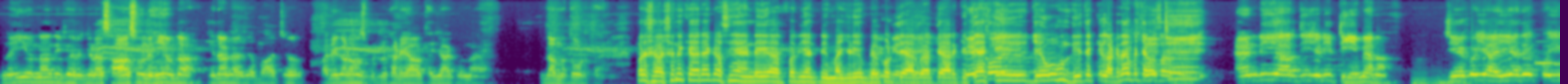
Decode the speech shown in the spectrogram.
ਨਹੀਂ ਉਹਨਾਂ ਦੀ ਫਿਰ ਜਿਹੜਾ ਸਾਹਸ ਉਹ ਨਹੀਂ ਆਉਂਦਾ ਜਿਹਦਾ ਕਰਕੇ ਬਾਅਦ ਚ ਫਤਿਹਗੜ੍ਹ ਹਸਪੀਟਲ ਖੜਿਆ ਉੱਥੇ ਜਾ ਕੇ ਉਹਨਾਂ ਦਮ ਤੋੜਤਾ। ਪ੍ਰਸ਼ਾਸਨ ਕਹਿ ਰਿਹਾ ਕਿ ਅਸੀਂ ਐਨਡੀਆਰਐਫ ਦੀਆਂ ਟੀਮਾਂ ਜਿਹੜੀਆਂ ਬਿਲਕੁਲ ਤਿਆਰ ਤਿਆਰ ਕੀਤੀਆਂ ਕਿ ਜੇ ਉਹ ਹੁੰਦੀ ਤੇ ਕੀ ਲੱਗਦਾ ਬਚਾਅ ਸਕਦਾ ਐਨਡੀਆਰ ਦੀ ਜਿਹੜੀ ਟੀਮ ਹੈ ਨਾ ਜੇ ਕੋਈ ਆਈ ਹੈ ਤੇ ਕੋਈ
